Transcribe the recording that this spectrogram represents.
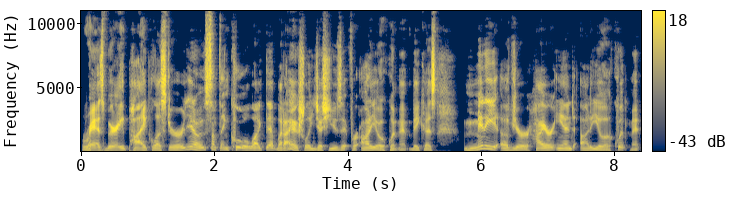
Raspberry Pi cluster, you know, something cool like that. But I actually just use it for audio equipment because many of your higher end audio equipment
